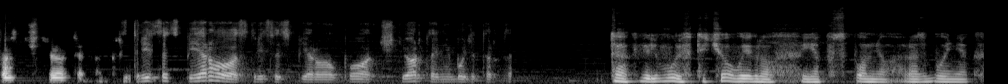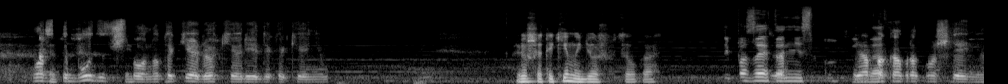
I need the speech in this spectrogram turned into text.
С 31 с 31 по 4 не будет РТ. Так, Вильвульф, ты чё выиграл? Я вспомнил, разбойник. Может и будет что, но такие легкие рейды какие-нибудь. Леша, ты кем идешь в ЦЛК? Типа за это Я- не спрутят, Я да? пока в размышлении.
